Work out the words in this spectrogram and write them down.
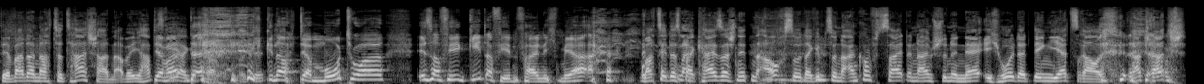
Der war danach Totalschaden, aber ihr habt es eher der, geschafft. Okay. genau, der Motor ist auf geht auf jeden Fall nicht mehr. Macht ihr das bei Kaiserschnitten auch so? Da gibt's so eine Ankunftszeit in einer Stunde. Ne, ich hol das Ding jetzt raus. Ratsch, ratsch,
